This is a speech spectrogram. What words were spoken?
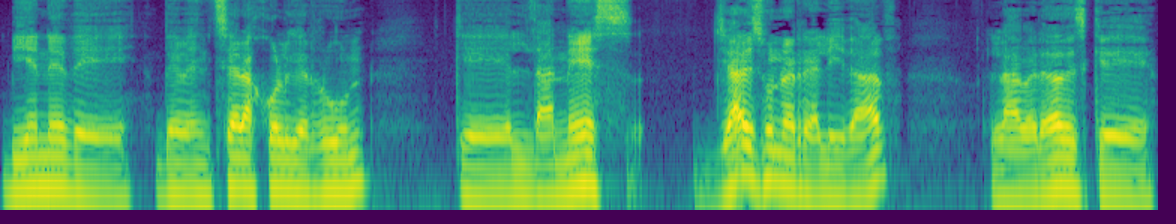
Viene de, de vencer a Holger Rune, que el danés ya es una realidad. La verdad es que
